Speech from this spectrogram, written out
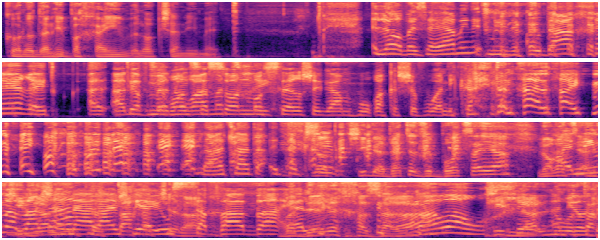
כל עוד אני בחיים ולא כשאני מת. לא, אבל זה היה מנ- מנקודה אחרת. אגב, נורא ששון. מוסר שגם הוא רק השבוע ניקה את הנעליים מהיום הולדת. לאט לאט, לא, תקשיב, תקשיבי, ידעת איזה בוץ היה? לא רציתי, אני ממש, הנעליים שלי היו. סבבה. בדרך חזרה, באו האורחים, קיללנו אותך,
